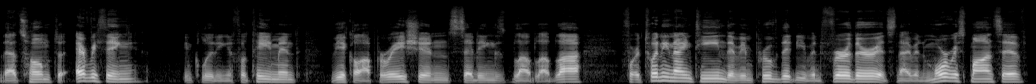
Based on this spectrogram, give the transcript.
that's home to everything, including infotainment, vehicle operation, settings, blah, blah, blah. For 2019, they've improved it even further. It's now even more responsive.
